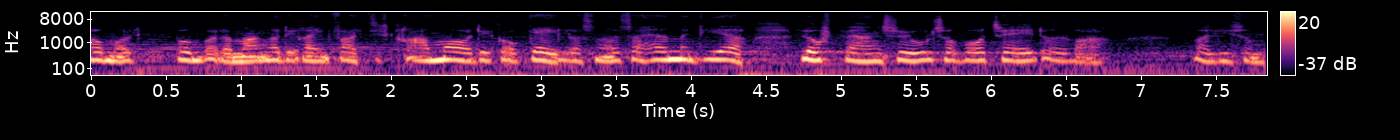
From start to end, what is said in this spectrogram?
kommer et bombardement, og det rent faktisk rammer, og det går galt og sådan noget, så havde man de her luftværnsøvelser, hvor teateret var, var ligesom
